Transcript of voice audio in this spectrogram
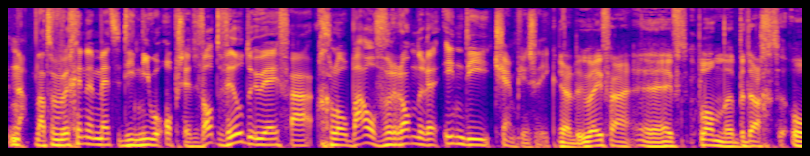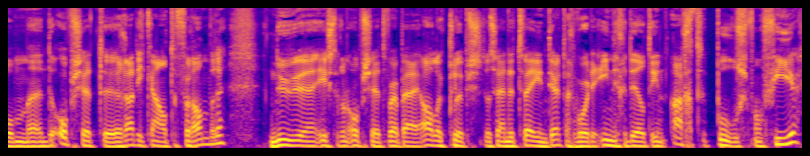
Nou, laten we beginnen met die nieuwe opzet. Wat wil de UEFA globaal veranderen in die Champions League? Ja, de UEFA uh, heeft een plan bedacht om uh, de opzet uh, radicaal te veranderen. Nu is er een opzet waarbij alle clubs, dat zijn er 32, worden ingedeeld in acht pools van vier.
